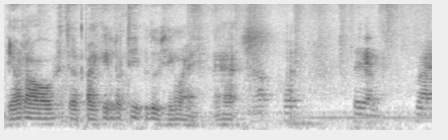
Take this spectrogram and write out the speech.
เดี๋ยวเราจะไปขึ้นรถที่ประตูเชียงใหม่นะฮะครับผมเจอกันบาย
